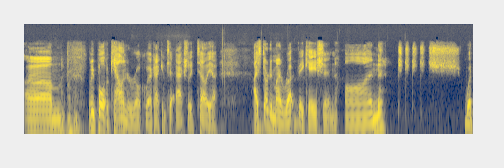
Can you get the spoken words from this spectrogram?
Um, let me pull up a calendar real quick. I can t- actually tell you. I started my rut vacation on what?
